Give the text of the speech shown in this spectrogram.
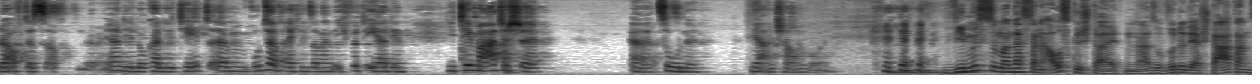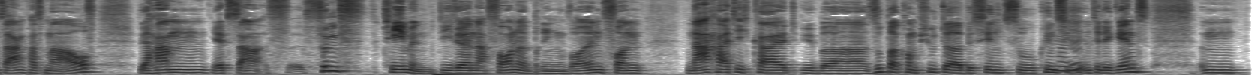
oder auf das, auf ja, die Lokalität ähm, runterbrechen, sondern ich würde eher den, die thematische äh, Zone mir anschauen wollen. Wie müsste man das dann ausgestalten? Also würde der Staat dann sagen, pass mal auf, wir haben jetzt da fünf Themen, die wir nach vorne bringen wollen, von Nachhaltigkeit über Supercomputer bis hin zu künstlicher mhm. Intelligenz. Ähm,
